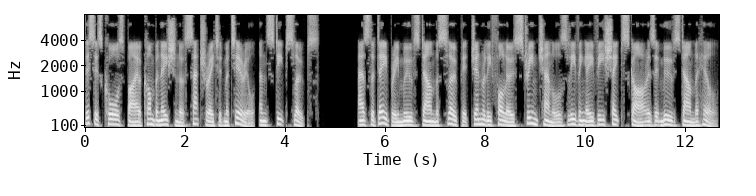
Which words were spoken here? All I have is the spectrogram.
This is caused by a combination of saturated material, and steep slopes. As the debris moves down the slope it generally follows stream channels leaving a V-shaped scar as it moves down the hill.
